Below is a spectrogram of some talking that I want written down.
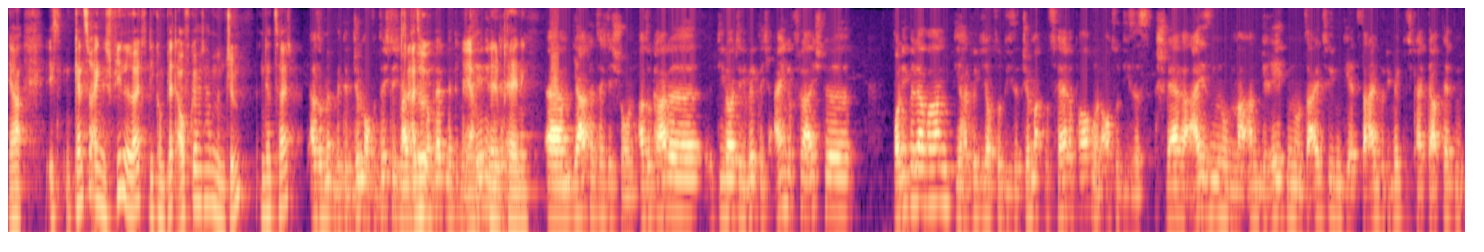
ja. Ich, kennst du eigentlich viele Leute, die komplett aufgehört haben mit dem Gym in der Zeit? Also mit, mit dem Gym offensichtlich, meinst also, du komplett mit, mit ja, Training? Mit dem Training. Ähm, ja, tatsächlich schon. Also gerade die Leute, die wirklich eingefleischte Bodybuilder waren, die halt wirklich auch so diese Gym-Atmosphäre brauchen und auch so dieses schwere Eisen und mal an Geräten und Seilzügen, die jetzt daheim nur die Möglichkeit gehabt hätten,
